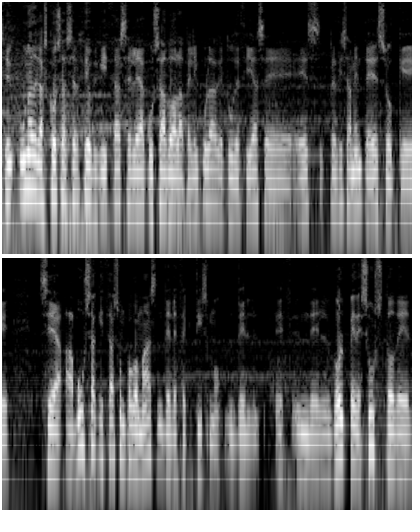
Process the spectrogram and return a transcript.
Sí, una de las cosas, Sergio, que quizás se le ha acusado a la película, que tú decías, eh, es precisamente eso, que se abusa quizás un poco más del efectismo, del, del golpe de susto, del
